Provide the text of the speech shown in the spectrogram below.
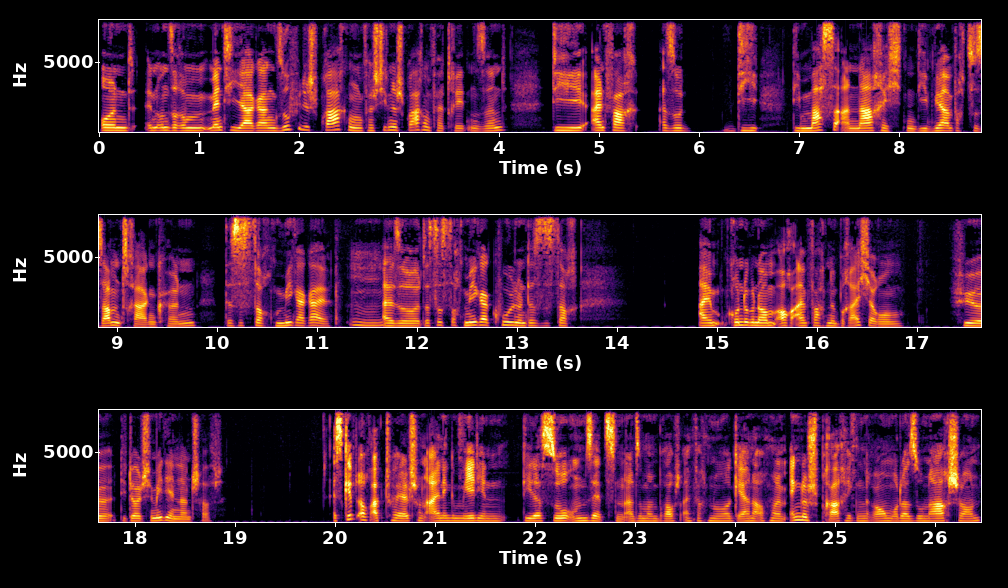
und in unserem Menti-Jahrgang so viele Sprachen, verschiedene Sprachen vertreten sind, die einfach, also die, die Masse an Nachrichten, die wir einfach zusammentragen können, das ist doch mega geil. Mhm. Also, das ist doch mega cool und das ist doch im Grunde genommen auch einfach eine Bereicherung für die deutsche Medienlandschaft. Es gibt auch aktuell schon einige Medien, die das so umsetzen. Also man braucht einfach nur gerne auch mal im englischsprachigen Raum oder so nachschauen.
